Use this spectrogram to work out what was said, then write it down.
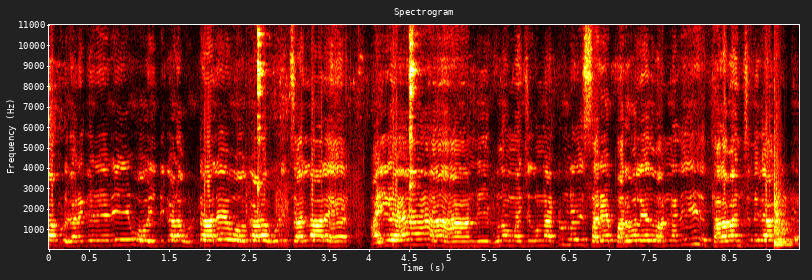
అమ్మ. కనుక ఓ ఇంటికాడ ఉట్టాలే ఓ కాడ ఊడి చల్లాలే అయ్యా నీ గుణం మంచిగా ఉన్నట్టున్నది సరే పర్వాలేదు అన్నది తల వంచింది కాబట్టి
